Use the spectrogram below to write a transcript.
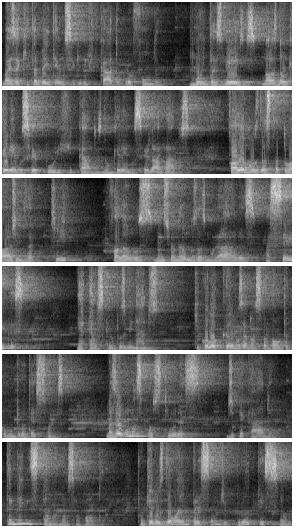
Mas aqui também tem um significado profundo. Muitas vezes nós não queremos ser purificados, não queremos ser lavados. Falamos das tatuagens aqui, falamos, mencionamos as muralhas, as cercas e até os campos minados, que colocamos à nossa volta como proteções. Mas algumas posturas de pecado também estão à nossa volta, porque nos dão a impressão de proteção.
